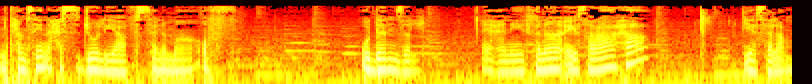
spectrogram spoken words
متحمسين أحس جوليا في السينما. أوف. ودنزل يعني ثنائي صراحة يا سلام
